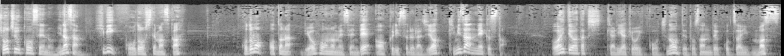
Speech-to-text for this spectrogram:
小中高生の皆さん、日々行動してますか？子供、大人、両方の目線でお送りするラジオ、君ザネクスト。お相手は私、キャリア教育コーチのデトさんでございます。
